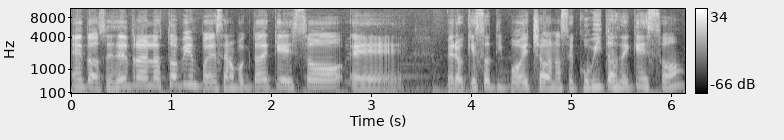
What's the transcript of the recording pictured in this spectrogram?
Entonces, dentro de los toppings puede ser un poquito de queso, eh, pero queso tipo hecho, no sé, cubitos de queso.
